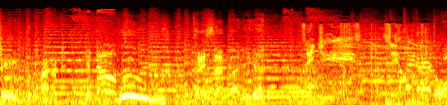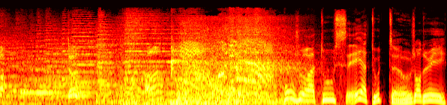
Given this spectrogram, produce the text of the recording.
saved the planet. Get down! Très sympa, les gars. Say cheese! See you later! 3, 2, 1. Bonjour à tous et à toutes. Aujourd'hui,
